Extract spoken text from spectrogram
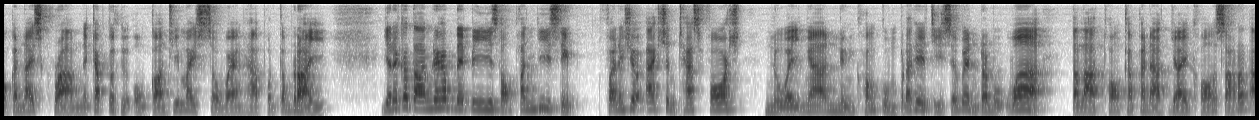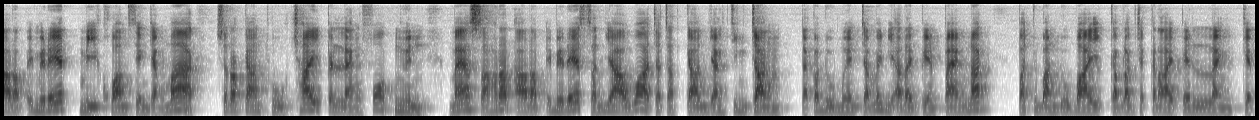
Organized Crime นะครับก็คือองค์กรที่ไม่แสวงหาผลกำไร อย่างไรก็ตามนะครับในปี 2020 Financial Action Task Force หน่วยงานหนึ่งของกลุ่มประเทศ G7 ระบุว่าตลาดทองคำขนาดใหญ่ของสหรัฐอาหรับเอมิเรต์มีความเสี่ยงอย่างมากสำหรับการถูกใช้เป็นแหล่งฟอกเงิน แม้สหรัฐอาหรับเอมิเรตส์สัญญาว่าจะจัดการอย่างจริงจัง แต่ก็ดูเหมือนจะไม่มีอะไรเปลี่ยนแปลงนัก ปัจจุบันดูไบกำลังจะกลายเป็นแหล่งเก็บ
